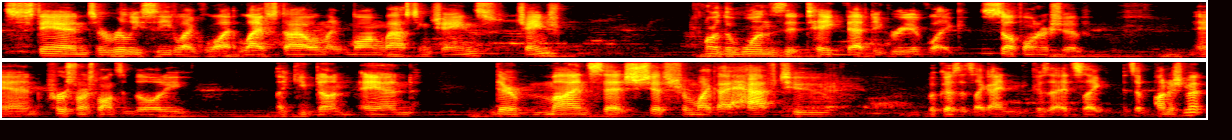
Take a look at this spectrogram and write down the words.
stand to really see like li- lifestyle and like long lasting change change are the ones that take that degree of like self ownership and personal responsibility like you've done. And their mindset shifts from like I have to because it's like I because it's like it's a punishment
